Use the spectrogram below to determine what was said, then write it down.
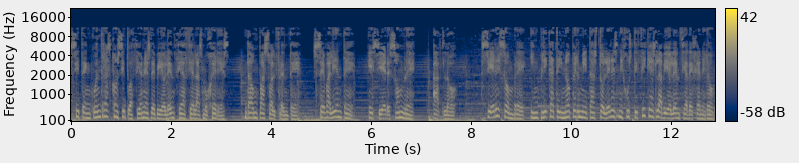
Si te encuentras con situaciones de violencia hacia las mujeres, Da un paso al frente. Sé valiente. Y si eres hombre, hazlo. Si eres hombre, implícate y no permitas, toleres ni justifiques la violencia de género.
